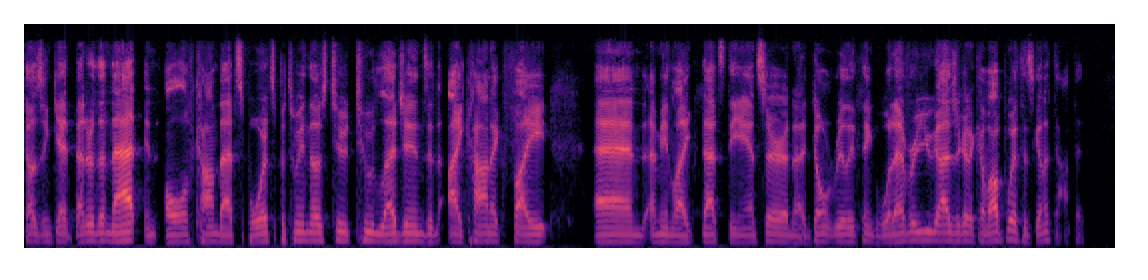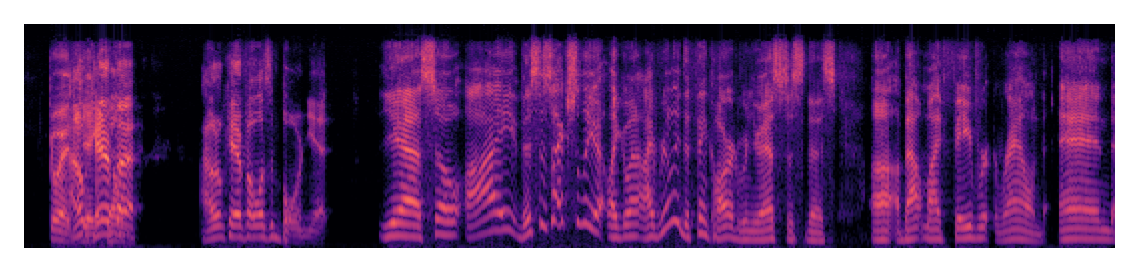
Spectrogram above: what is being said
doesn't get better than that in all of combat sports between those two two legends, an iconic fight. And I mean, like, that's the answer. And I don't really think whatever you guys are going to come up with is going to top it. Go ahead. I don't Jake, care if I. I don't care if I wasn't born yet. Yeah, so I this is actually like when I really had to think hard when you asked us this uh, about my favorite round, and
